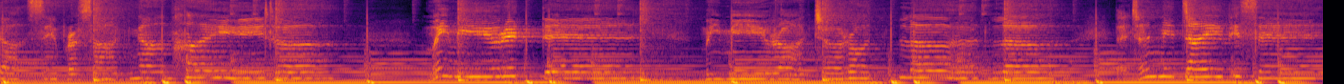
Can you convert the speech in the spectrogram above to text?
จะเสพประสาทงามให้เธอ ไม่มีฤทธิ์เดชไม่มีราชรสเลิศเลอแต่ฉันมีใจพิเศษ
